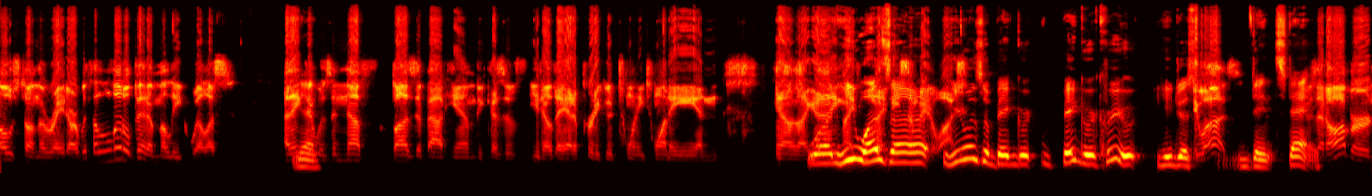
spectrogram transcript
most on the radar, with a little bit of Malik Willis. I think Yeah. there was enough buzz about him because of you know they had a pretty good 2020, and you know like well, he might- was a watch. he was a big big recruit. He just He was. didn't stay. He was at Auburn.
